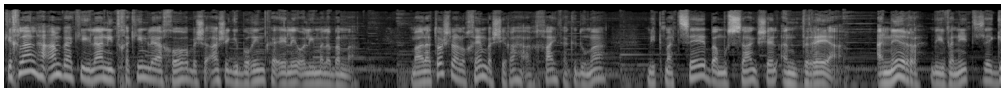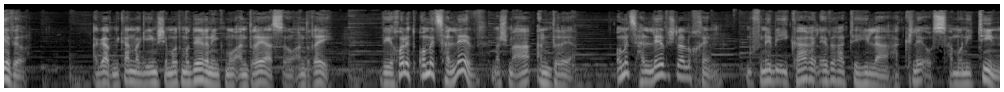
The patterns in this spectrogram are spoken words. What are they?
ככלל, העם והקהילה נדחקים לאחור בשעה שגיבורים כאלה עולים על הבמה. מעלתו של הלוחם בשירה הארכאית הקדומה מתמצא במושג של אנדריאה. אנר ביוונית זה גבר. אגב, מכאן מגיעים שמות מודרניים כמו אנדריאס או אנדרי. ויכולת אומץ הלב משמעה אנדריאה. אומץ הלב של הלוחם מופנה בעיקר אל עבר התהילה, הקלאוס, המוניטין.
